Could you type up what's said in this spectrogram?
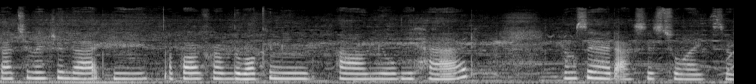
Got to mention that we, apart from the welcoming um, meal we had, we also had access to like some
